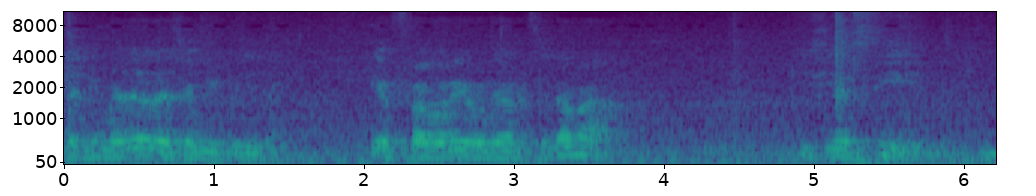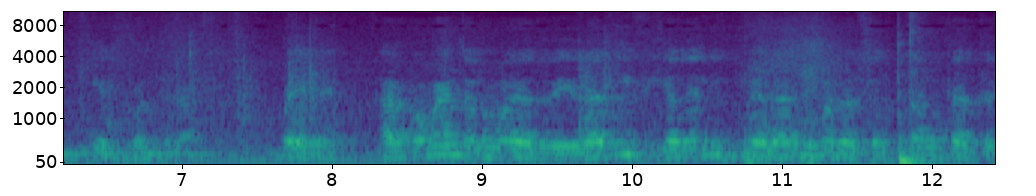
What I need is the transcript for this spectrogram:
Per l'immediata eseguibilità. Chi è favorevole alzi la mano. Chi si astiene? Chi è contrario? Bene, argomento numero 3, ratifica delibera numero 73,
